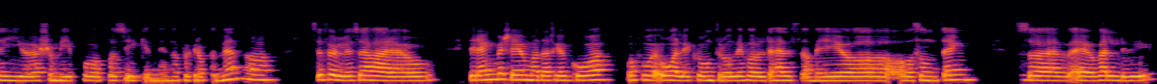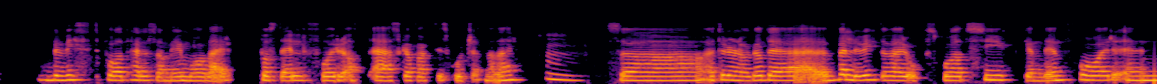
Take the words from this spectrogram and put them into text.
det gjør så mye på, på psyken min og på kroppen min. Og selvfølgelig så har jeg jo streng beskjed om at jeg skal gå og få årlig kontroll i forhold til helsa mi og, og sånne ting. Så jeg er jo veldig bevisst på at helsa mi må være på stell for at jeg skal faktisk fortsette med det her. Mm. Så jeg tror nok at det er veldig viktig å være obs på at psyken din får en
